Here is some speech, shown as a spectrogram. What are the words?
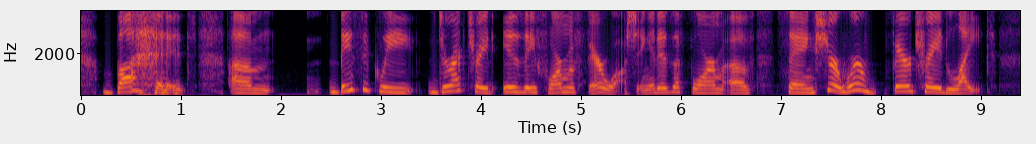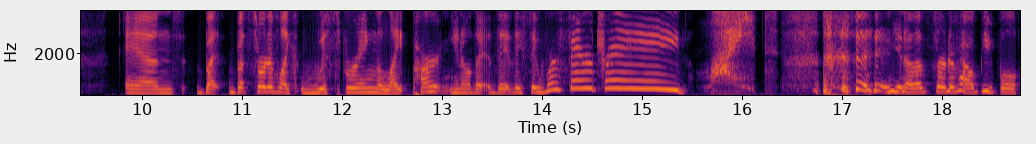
but um, basically direct trade is a form of fair washing. It is a form of saying, sure, we're fair trade light. And but but sort of like whispering the light part, you know, they they, they say we're fair trade light. you know, that's sort of how people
